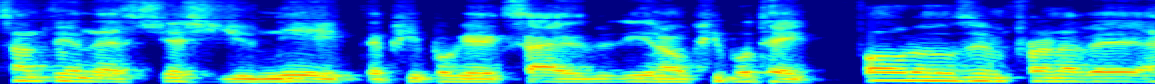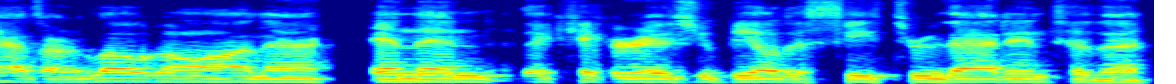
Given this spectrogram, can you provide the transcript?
something that's just unique that people get excited? You know, people take photos in front of it, it has our logo on there, and then the kicker is you'll be able to see through that into the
